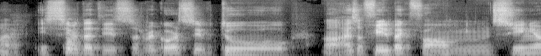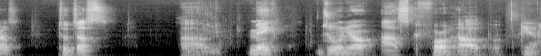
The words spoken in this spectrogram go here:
Okay. It seems that it's recursive to uh, as a feedback from seniors to just um, make junior ask for help. Yeah.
